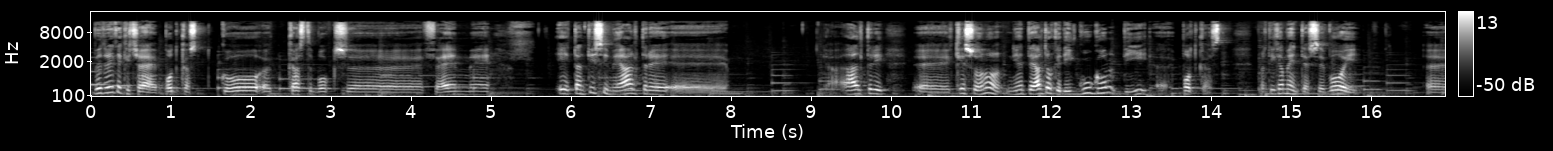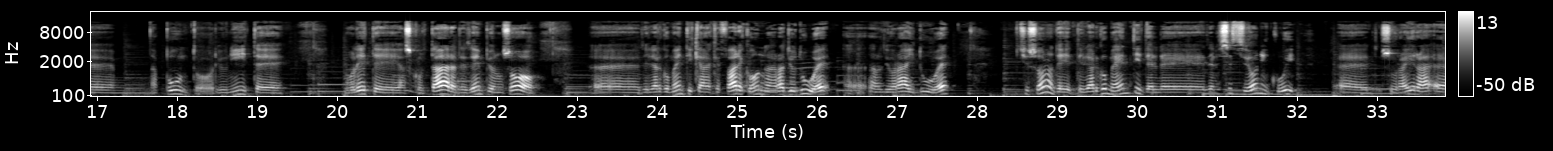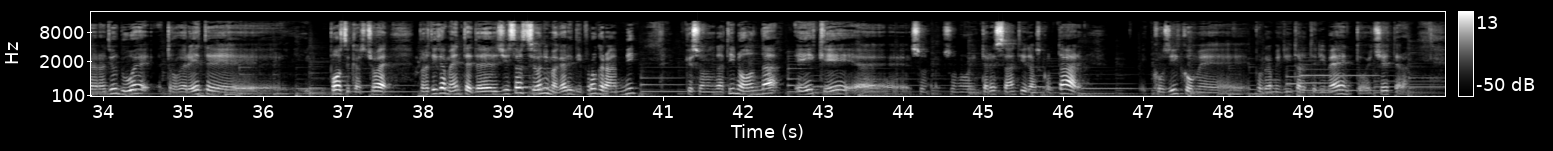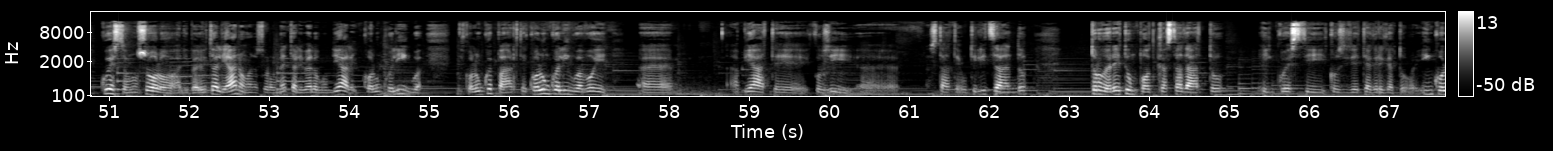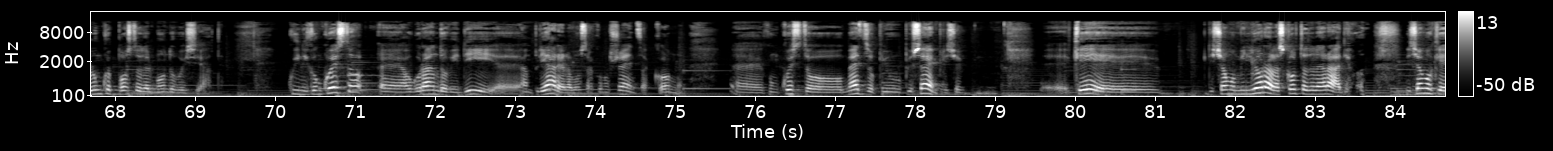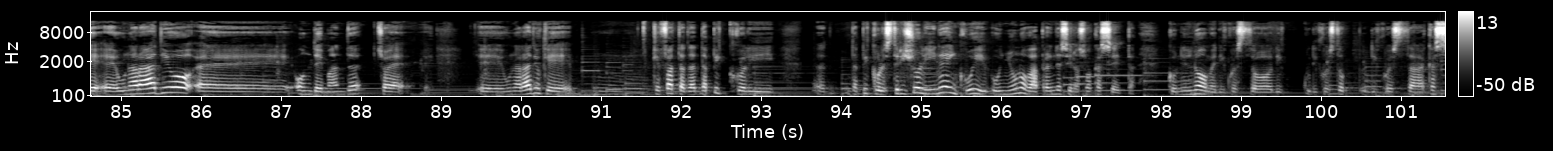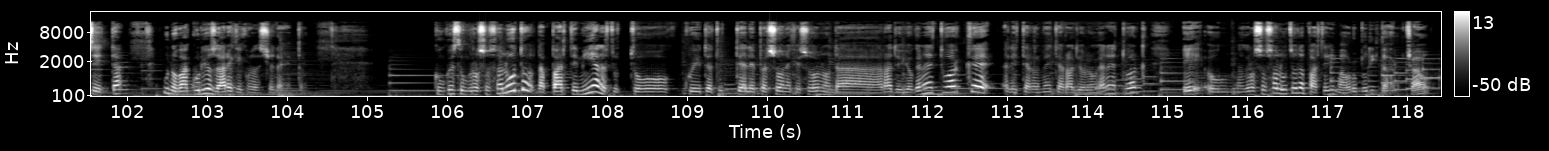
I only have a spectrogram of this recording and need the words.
Vedrete che c'è Podcast Go, eh, Castbox eh, FM e tantissime altre eh, altri eh, che sono niente altro che dei Google di eh, podcast. Praticamente se voi eh, appunto riunite, volete ascoltare ad esempio, non so, eh, degli argomenti che ha a che fare con Radio 2, eh, Radio Rai 2, ci sono de- degli argomenti, delle, delle, sezioni in cui eh, su Rai Ra- Radio 2 troverete podcast, cioè praticamente delle registrazioni magari di programmi che sono andati in onda e che eh, so, sono interessanti da ascoltare, così come programmi di intrattenimento, eccetera. Questo non solo a livello italiano, ma naturalmente a livello mondiale, in qualunque lingua, di qualunque parte, qualunque lingua voi eh, abbiate così eh, state utilizzando, troverete un podcast adatto in questi cosiddetti aggregatori, in qualunque posto del mondo voi siate. Quindi con questo, eh, augurandovi di eh, ampliare la vostra conoscenza con, eh, con questo mezzo più, più semplice, eh, che diciamo migliora l'ascolto della radio. diciamo che è una radio eh, on demand, cioè una radio che, mm, che è fatta da, da piccoli eh, da piccole striscioline in cui ognuno va a prendersi la sua cassetta con il nome di, questo, di, di, questo, di questa cassetta uno va a curiosare che cosa c'è dentro con questo un grosso saluto da parte mia, da, tutto, da, tutte le persone che sono da Radio Yoga Network, letteralmente Radio Yoga Network, e un grosso saluto da parte di Mauro Boditaro. Ciao!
